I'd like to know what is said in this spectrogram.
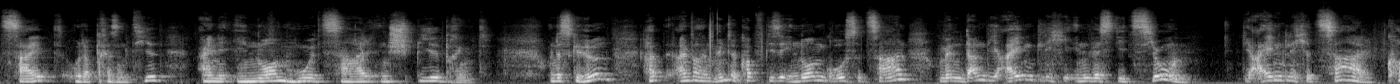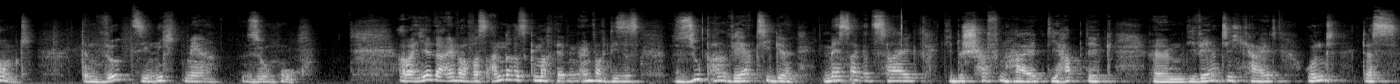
zeigt oder präsentiert, eine enorm hohe Zahl ins Spiel bringt. Und das Gehirn hat einfach im Hinterkopf diese enorm große Zahl. Und wenn dann die eigentliche Investition, die eigentliche Zahl kommt, dann wirkt sie nicht mehr so hoch. Aber hier hat er einfach was anderes gemacht. Er hat einfach dieses superwertige Messer gezeigt, die Beschaffenheit, die Haptik, ähm, die Wertigkeit und dass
